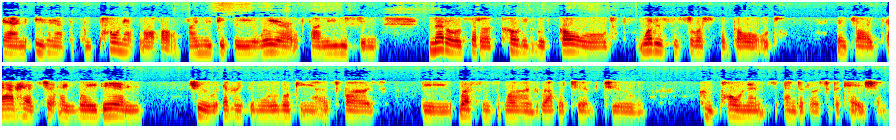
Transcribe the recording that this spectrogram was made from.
and even at the component level, I need to be aware if I'm using metals that are coated with gold, what is the source of the gold? And so that has certainly weighed in to everything we're looking at as far as the lessons learned relative to components and diversification.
